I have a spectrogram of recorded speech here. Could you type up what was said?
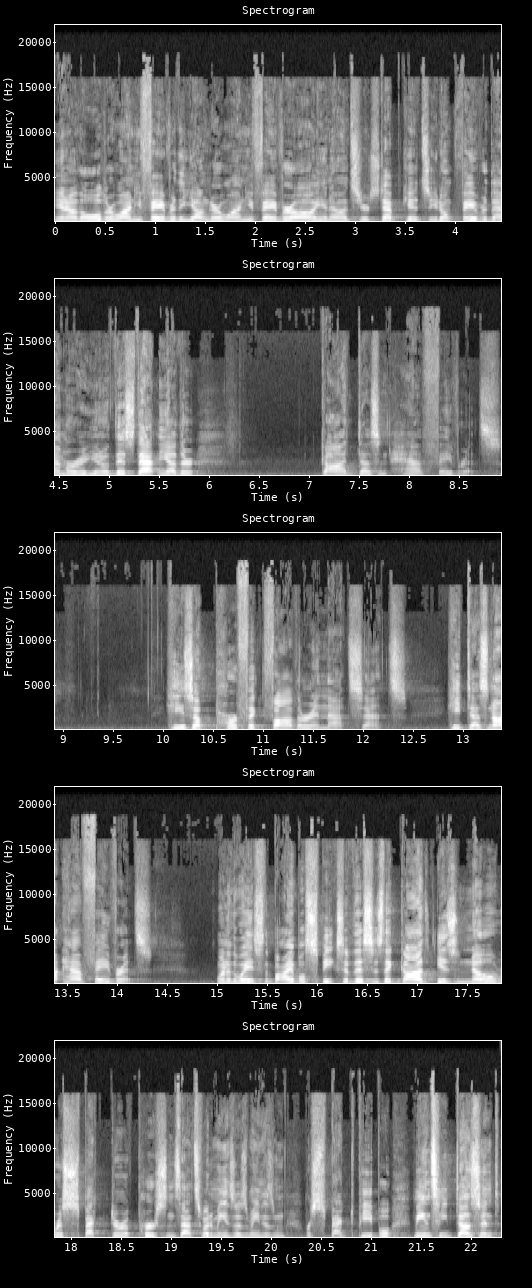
you know, the older one, you favor the younger one, you favor, oh, you know, it's your stepkids, so you don't favor them, or, you know, this, that, and the other. God doesn't have favorites. He's a perfect father in that sense. He does not have favorites. One of the ways the Bible speaks of this is that God is no respecter of persons. That's what it means. It doesn't mean he doesn't respect people. It means he doesn't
